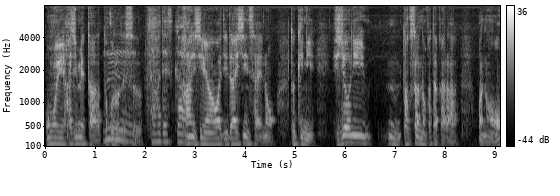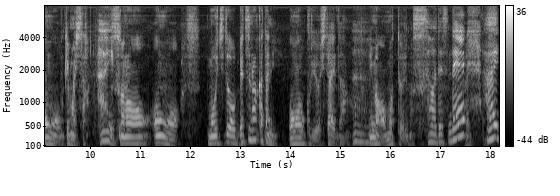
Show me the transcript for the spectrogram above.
思い始めたところです。うんそうですか阪神・淡路大震災の時に非常に、うん、たくさんの方からあの恩を受けました。はいその恩をもう一度別の方に恩送りをしたいな、うん今は思っております。そうですね。ははいい、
